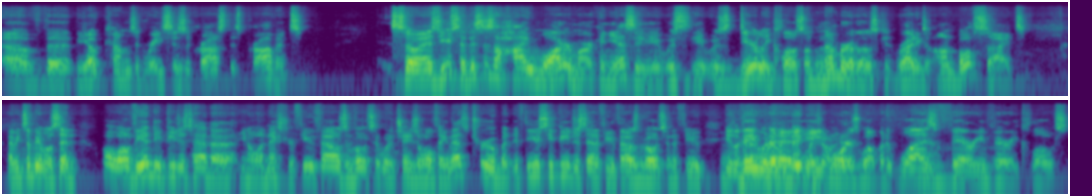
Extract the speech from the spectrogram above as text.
of the, the outcomes and races across this province. So, as you said, this is a high watermark, and yes, it, it was it was dearly close. A number of those ridings on both sides. I mean, some people said, "Oh, well, if the NDP just had a you know an extra few thousand votes, it would have changed the whole thing." That's true, but if the UCP just had a few thousand votes and a few, they would have had eight majority. more as well. But it was yeah. very very close.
